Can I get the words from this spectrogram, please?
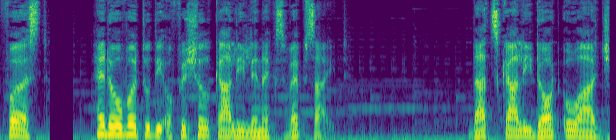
First, head over to the official Kali Linux website. That's kali.org.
